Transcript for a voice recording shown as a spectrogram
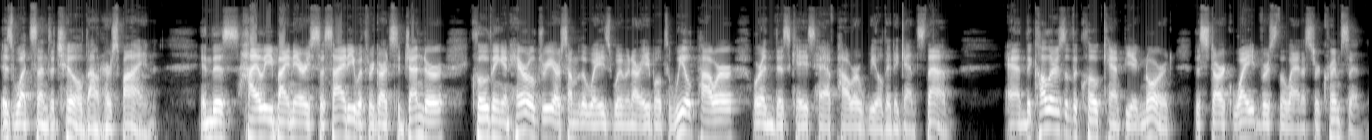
is what sends a chill down her spine. In this highly binary society with regards to gender, clothing and heraldry are some of the ways women are able to wield power, or in this case, have power wielded against them. And the colors of the cloak can't be ignored the stark white versus the Lannister crimson.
